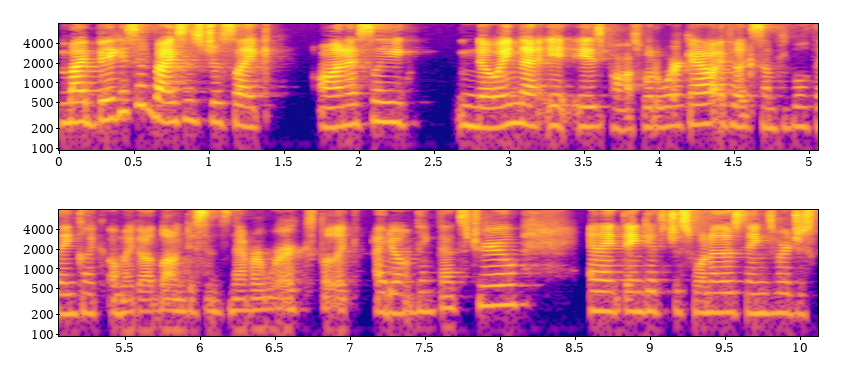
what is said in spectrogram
my biggest advice is just like honestly knowing that it is possible to work out. I feel like some people think like, oh my God, long distance never works, but like I don't think that's true. And I think it's just one of those things where just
